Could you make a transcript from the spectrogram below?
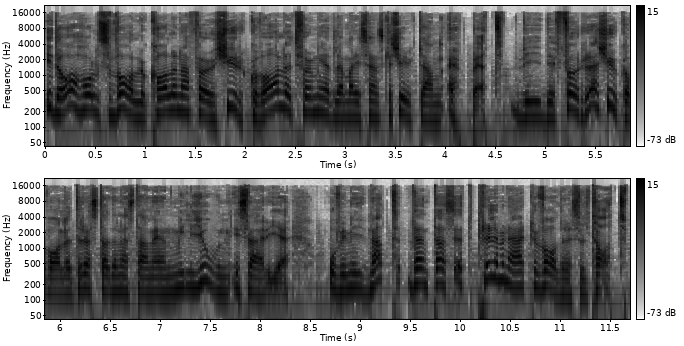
Idag hålls vallokalerna för kyrkovalet för medlemmar i Svenska kyrkan öppet. Vid det förra kyrkovalet röstade nästan en miljon i Sverige och vid midnatt väntas ett preliminärt valresultat.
